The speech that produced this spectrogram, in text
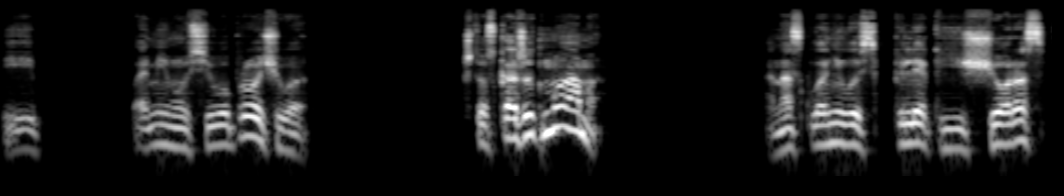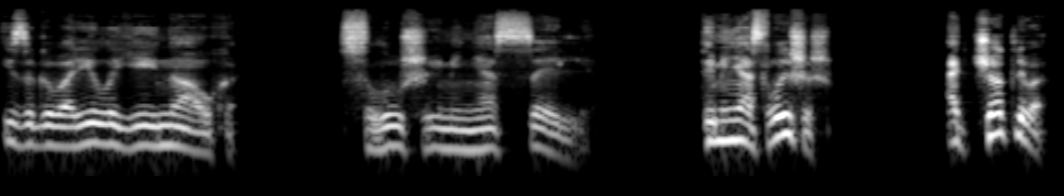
И Помимо всего прочего, что скажет мама? Она склонилась к Лек еще раз и заговорила ей на ухо. «Слушай меня, Селли. Ты меня слышишь? Отчетливо?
